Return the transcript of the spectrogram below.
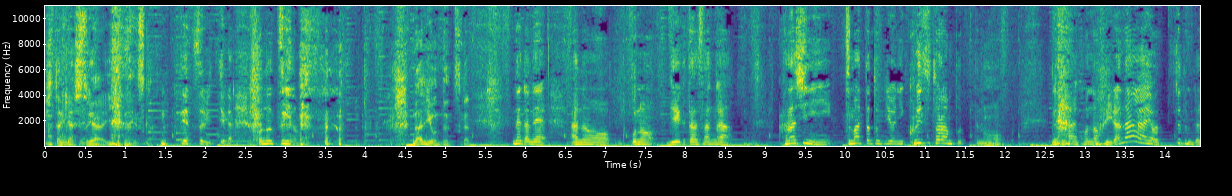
したきゃすりゃいいじゃないですか 手遊びっていうか、この次のね。何読んでるんですか？なんかね、あの、このディレクターさんが、話に詰まった時用にクイズトランプってのを、なあ こんなのいらないよ。ちょっと見た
